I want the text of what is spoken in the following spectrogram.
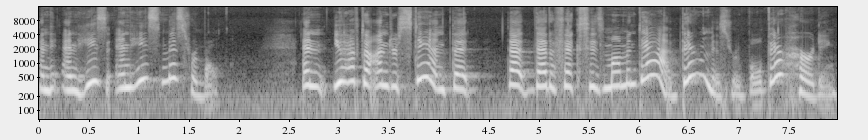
And, and, he's, and he's miserable. And you have to understand that that, that affects his mom and dad. They're miserable, they're hurting,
